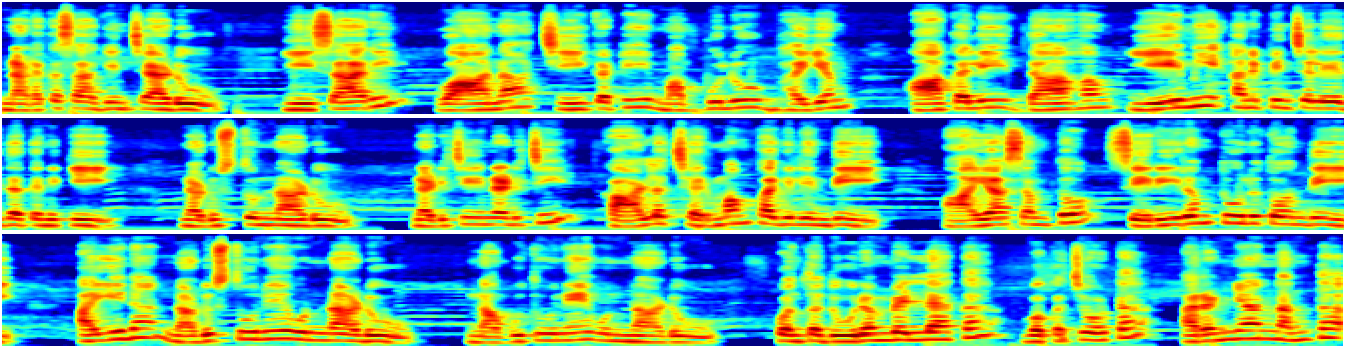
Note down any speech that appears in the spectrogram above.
నడక సాగించాడు. ఈసారి వాన చీకటి మబ్బులు భయం ఆకలి దాహం ఏమీ అనిపించలేదతనికి. నడుస్తున్నాడు. నడిచి నడిచి కాళ్ళ చర్మం పగిలింది. ఆయాసంతో శరీరం తూలుతోంది. అయినా నడుస్తూనే ఉన్నాడు. నవ్వుతూనే ఉన్నాడు. కొంత దూరం వెళ్ళాక ఒకచోట అరణ్యాన్నంతా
